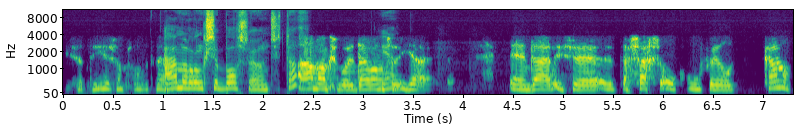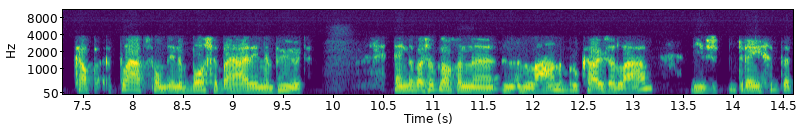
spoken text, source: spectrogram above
is dat geloof ik wel? Amerongse Bos woont ze toch? Aanmangswoord, daar woont Ja. ze, ja. En daar, is, eh, daar zag ze ook hoeveel kaalkap plaatsvond in de bossen bij haar in de buurt. En er was ook nog een, eh, een, een laan, de Broekhuizenlaan. Die is- dreig, dat,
